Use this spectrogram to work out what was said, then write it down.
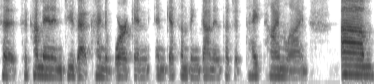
to to come in and do that kind of work and and get something done in such a tight timeline um,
